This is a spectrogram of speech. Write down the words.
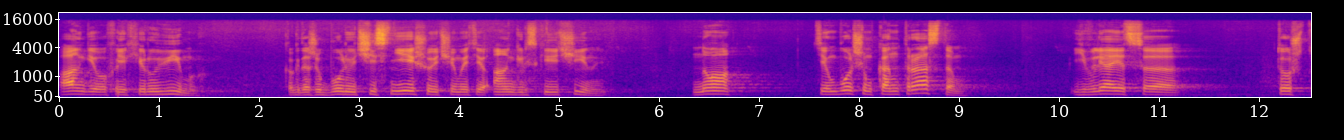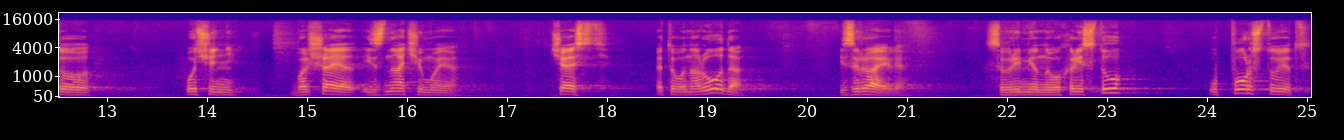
ангелов и херувимов, как даже более честнейшую, чем эти ангельские чины. Но тем большим контрастом является то, что очень большая и значимая часть этого народа, Израиля, современного Христу, упорствует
